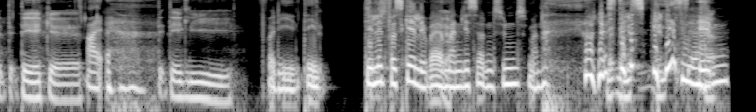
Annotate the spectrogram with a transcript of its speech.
Det, det, det, er ikke, øh, Nej, det, det er ikke lige... fordi det, det er lidt forskelligt, hvad Ja. man lige sådan synes, man har lyst Men- til at men- spise men- ja. Ja. inden.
